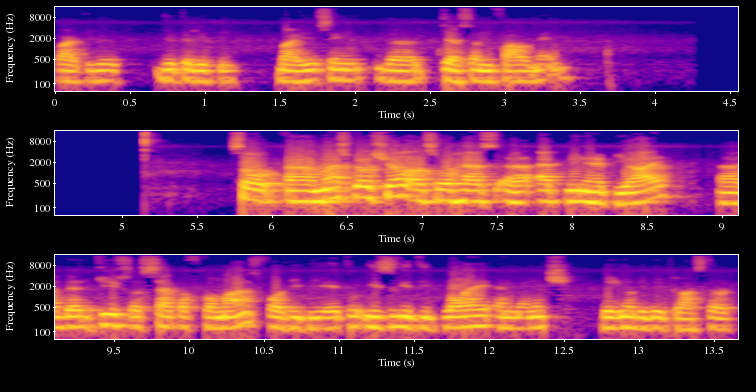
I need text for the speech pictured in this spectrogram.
by the utility by using the JSON file name. So uh, MySQL Shell also has uh, admin API uh, that gives a set of commands for DBA to easily deploy and manage the InnoDB cluster.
